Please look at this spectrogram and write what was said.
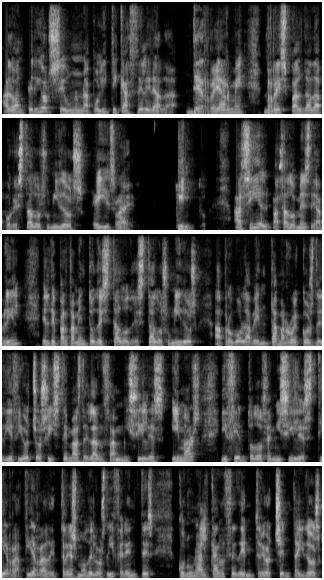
a lo anterior se une una política acelerada de rearme respaldada por Estados Unidos e Israel. Quinto, Así, el pasado mes de abril, el Departamento de Estado de Estados Unidos aprobó la venta a Marruecos de 18 sistemas de lanzamisiles IMARS y 112 misiles tierra-tierra de tres modelos diferentes con un alcance de entre 82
